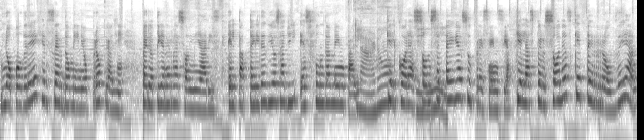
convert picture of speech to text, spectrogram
no podré ejercer dominio propio allí. Pero tiene razón, Miaris. El papel de Dios allí es fundamental. Claro. Que el corazón se pegue a su presencia. Que las personas que te rodean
